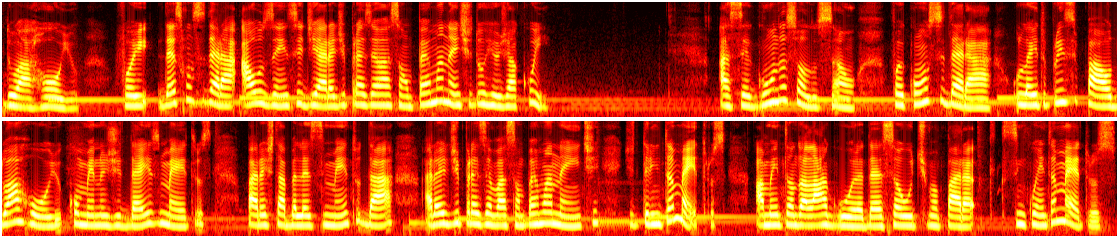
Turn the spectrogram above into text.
Do arroio foi desconsiderar a ausência de área de preservação permanente do rio Jacuí. A segunda solução foi considerar o leito principal do arroio com menos de 10 metros para estabelecimento da área de preservação permanente de 30 metros, aumentando a largura dessa última para 50 metros.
